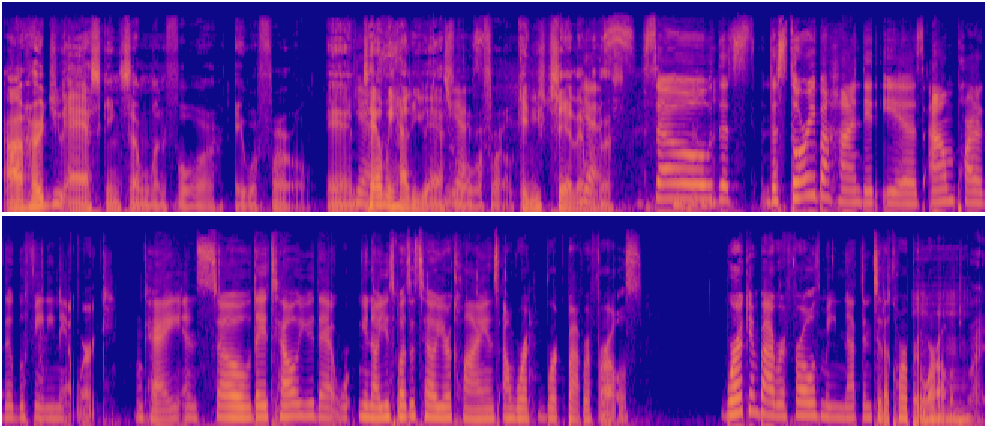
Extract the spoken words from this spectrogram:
I heard you asking someone for a referral, and Yes. tell me how do you ask Yes. for a referral? Can you share that with us? So the the story behind it is I'm part of the Buffini network. Okay, and so they tell you that you know you're supposed to tell your clients I work work by referrals. Working by referrals mean nothing to the corporate mm-hmm. world. Right.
